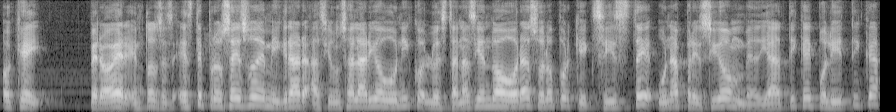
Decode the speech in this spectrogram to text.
Ok, pero a ver, entonces, este proceso de migrar hacia un salario único lo están haciendo ahora solo porque existe una presión mediática y política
